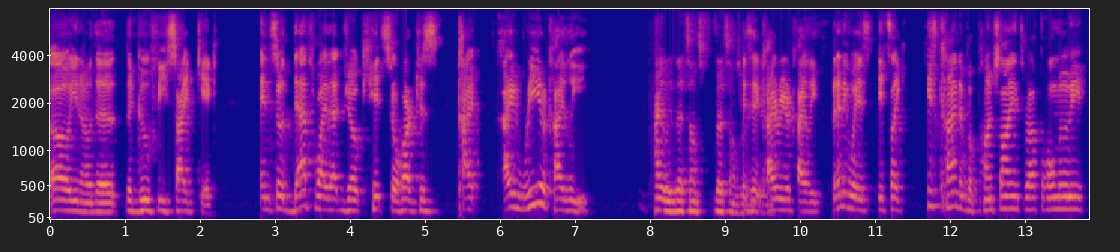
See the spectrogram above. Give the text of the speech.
oh, you know, the the goofy sidekick. And so that's why that joke hits so hard because Ky- Kyrie or Kylie Kylie, that sounds that sounds right. is it yeah. Kyrie or Kylie? But anyways, it's like he's kind of a punchline throughout the whole movie,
